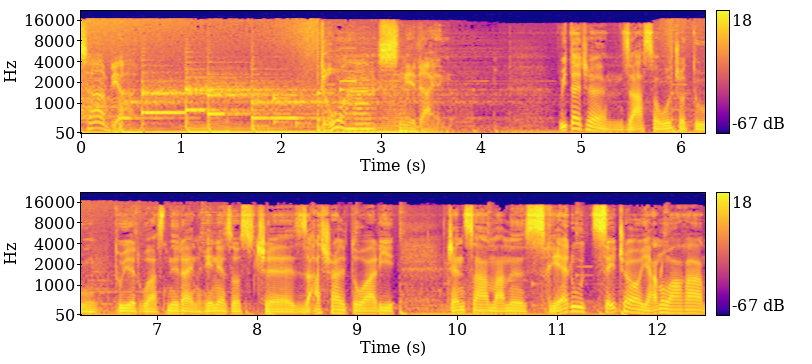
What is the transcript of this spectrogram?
Serbia. Druga snedajn. Witajcie, zase łuczo tu. Tu je druga snedajn renezosće zašaltovali. Dženca mamy sredu 3. januara.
